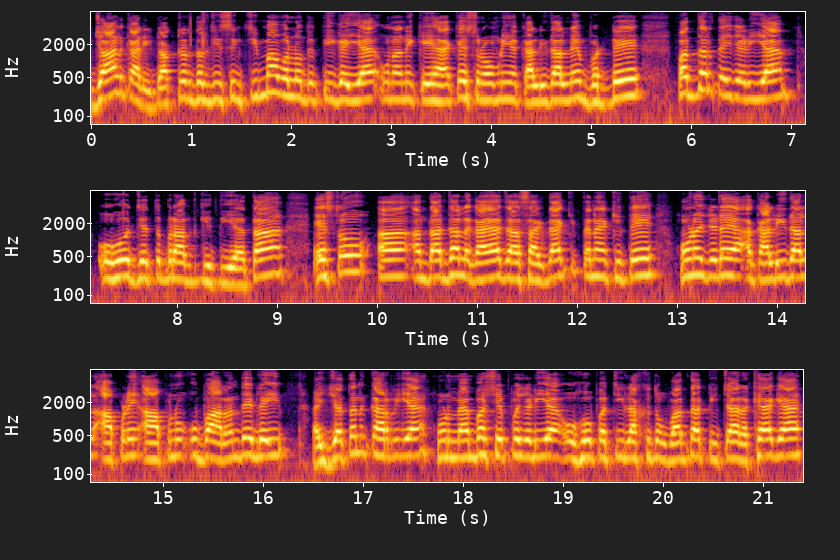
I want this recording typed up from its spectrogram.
ਜਾਣਕਾਰੀ ਡਾਕਟਰ ਦਲਜੀਤ ਸਿੰਘ ਚੀਮਾ ਵੱਲੋਂ ਦਿੱਤੀ ਗਈ ਹੈ। ਉਹਨਾਂ ਨੇ ਕਿਹਾ ਕਿ ਸ਼੍ਰੋਮਣੀ ਅਕਾਲੀ ਦਲ ਨੇ ਵੱਡੇ ਪੱਧਰ ਤੇ ਜਿਹੜੀ ਹੈ, ਉਹ ਜਿੱਤ ਪ੍ਰਾਪਤ ਕੀਤੀ ਹੈ। ਤਾਂ ਇਸ ਤੋਂ ਅੰਦਾਜ਼ਾ ਲਗਾਇਆ ਜਾ ਸਕਦਾ ਹੈ ਕਿਤੇ ਨਾ ਕਿਤੇ ਹੁਣ ਜਿਹੜਾ ਆ ਅਕਾਲੀ ਦਲ ਆਪਣੇ ਆਪ ਨੂੰ ਉਭਾਰਨ ਦੇ ਲਈ ਯਤਨ ਕਰ ਰਹੀ ਹੈ। ਹੁਣ ਮੈਂਬਰਸ਼ਿਪ ਜਿਹੜੀ ਹੈ, ਉਹ 25 ਲੱਖ ਤੋਂ ਵੱਧ ਦਾ ਟੀਚਾ ਰੱਖਿਆ ਗਿਆ ਹੈ।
